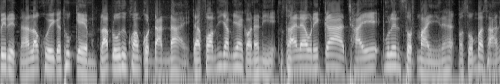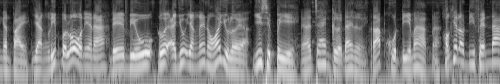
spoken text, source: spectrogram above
ปิริตนะเราคุยกันทุกเกม รับรู้ถึงความกดดันได้ จากฟอร์มที่ย่ำแย่ก่อนหน้านี้ สุดท้ายแล้ววันนี้กล้าใช้ผู้เล่นสดใหม่นะฮะผสมประสานกันไป อย่างลิปเบโรเนี่ยนะเดบิวต์ด้วยอายุยังน้อยๆอยู่เลยอะ 20 ปีนะแจ้งเกิดได้เลย รับขุดดีมากนะ ขอแค่เราดีเฟนต์ได้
